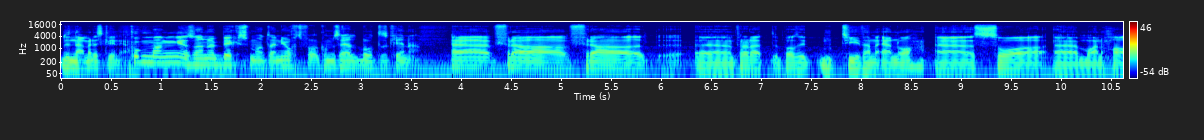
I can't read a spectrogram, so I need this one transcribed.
Du er nærmere skrinet, ja. Hvor mange sånne byks måtte en gjort for å komme seg helt bort til skrinet? Uh, fra fra, uh, fra det på si tyven er nå, uh, så eh, må en ha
